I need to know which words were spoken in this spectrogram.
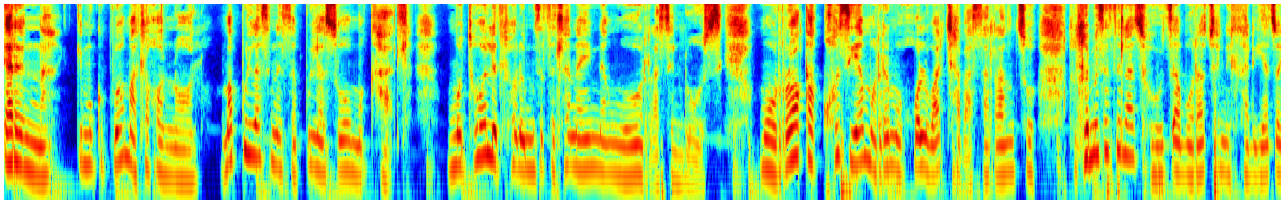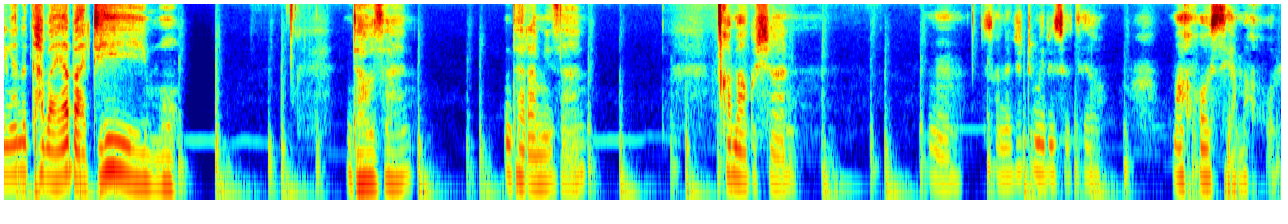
ka re nna ke mokopi wa matlhogonolo mapula se ne sa pula se o mokgatlha motho o letlhoromi se setlhanainang o rasenosi moroka kgosi ya moremogolo wa tšhaba sa rantsho tlhotlhomise tsela tshotsa bora tshwenegadi ya tswanyane thaba ya badimo ndawuzani ndaramizani qamakushani mm. sona ditumediso tseo magosi a magolo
